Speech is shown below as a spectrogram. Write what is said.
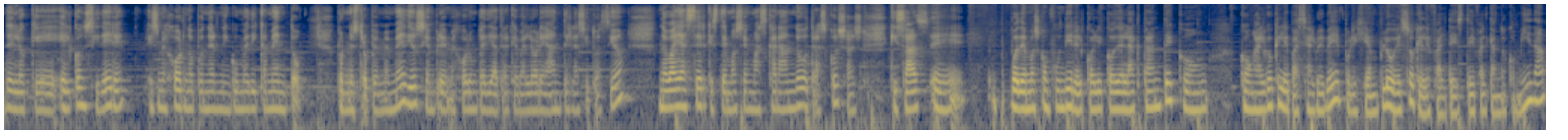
de lo que él considere es mejor no poner ningún medicamento por nuestro medio, siempre mejor un pediatra que valore antes la situación. No vaya a ser que estemos enmascarando otras cosas. Quizás eh, podemos confundir el cólico del lactante con, con algo que le pase al bebé, por ejemplo, eso que le falte, esté faltando comida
